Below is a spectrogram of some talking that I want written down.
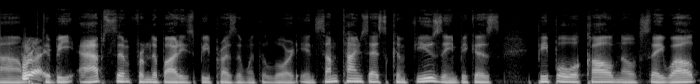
Um, right. To be absent from the bodies, be present with the Lord. And sometimes that's confusing because people will call and they'll say, well,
